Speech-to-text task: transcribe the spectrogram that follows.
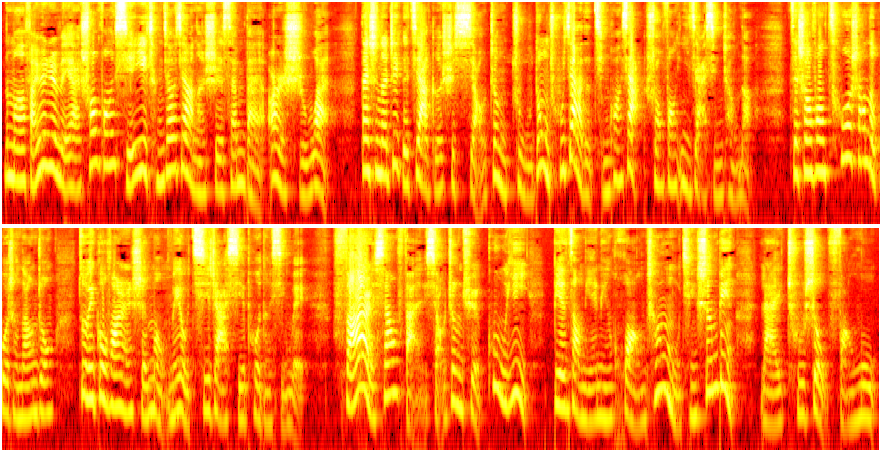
那么法院认为啊，双方协议成交价呢是三百二十万，但是呢，这个价格是小郑主动出价的情况下，双方议价形成的。在双方磋商的过程当中，作为购房人沈某没有欺诈、胁迫等行为，反而相反，小郑却故意编造年龄，谎称母亲生病来出售房屋。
